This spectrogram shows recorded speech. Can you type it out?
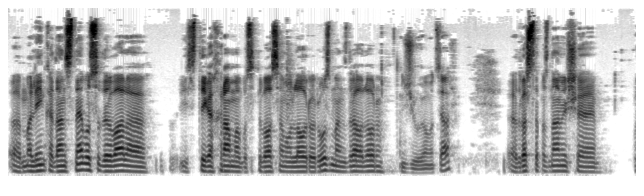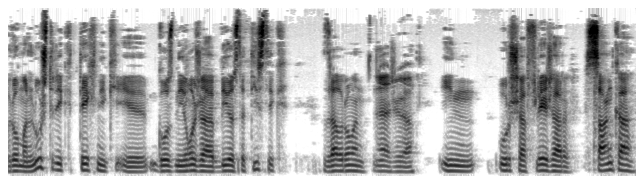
Malenka danes ne bo sodelovala, iz tega hrama bo sodeloval samo Lauro Rozman. Zdravo, Lauro. Živimo, caš. Drugi sta pa z nami še Roman Luštrik, tehnik, eh, gozdni oža, biostatistik. Zdravo, Roman. Ja, živijo. In Urša Fležar, Sanka,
